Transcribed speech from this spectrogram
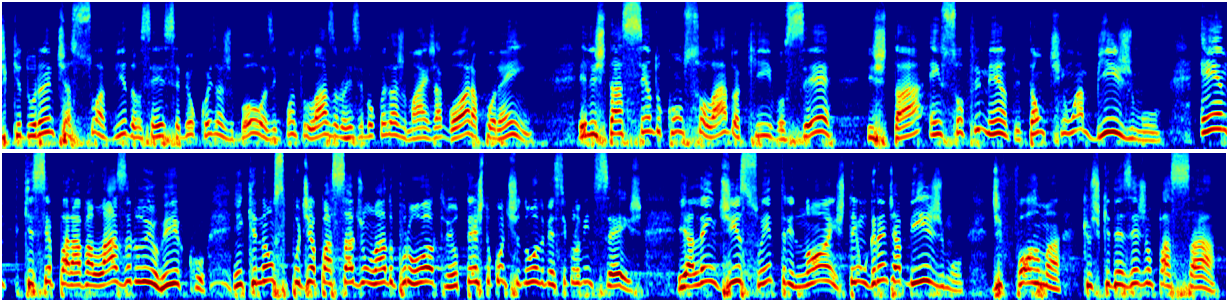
de que durante a sua vida você recebeu coisas boas, enquanto Lázaro recebeu coisas mais. Agora, porém, ele está sendo consolado aqui, você está em sofrimento. Então tinha um abismo que separava Lázaro e o rico, em que não se podia passar de um lado para o outro. E o texto continua no versículo 26. E além disso, entre nós tem um grande abismo, de forma que os que desejam passar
